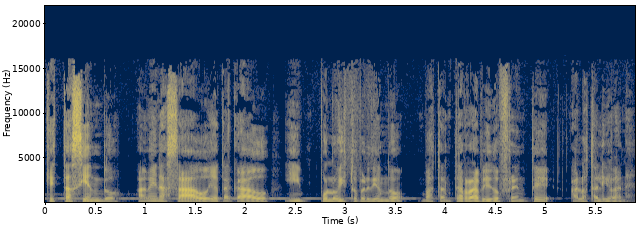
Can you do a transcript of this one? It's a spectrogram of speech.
que está siendo amenazado y atacado y por lo visto perdiendo bastante rápido frente a los talibanes?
